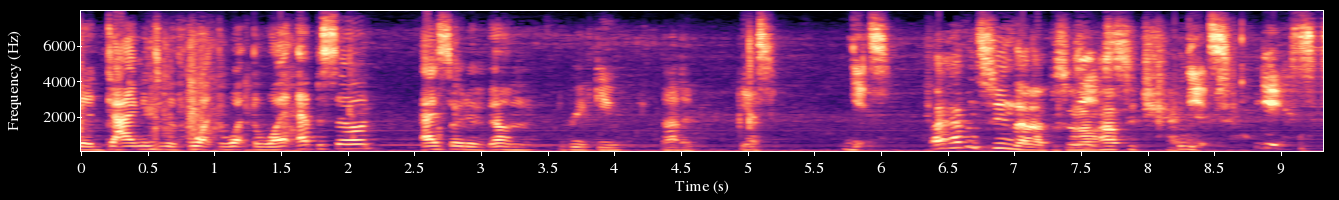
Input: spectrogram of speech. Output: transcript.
the diamonds with what the what the what episode. I sort of um briefed you about it. Yes. Yes. I haven't seen that episode. I'll have to check. Yes. Yes.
